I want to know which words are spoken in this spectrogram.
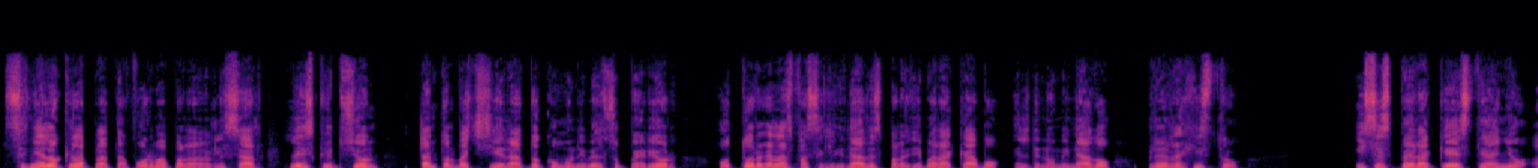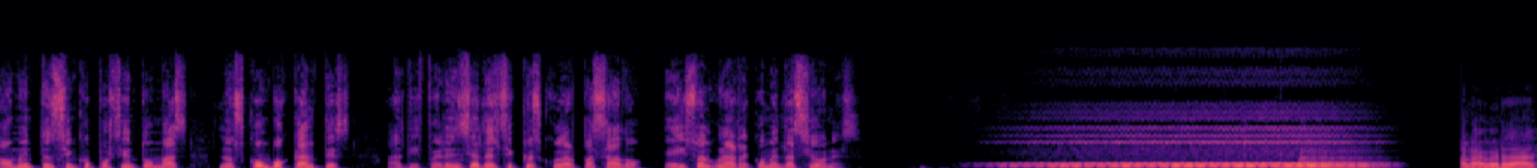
Señaló que la plataforma para realizar la inscripción tanto al bachillerato como nivel superior otorga las facilidades para llevar a cabo el denominado preregistro. Y se espera que este año aumente un 5% más los convocantes, a diferencia del ciclo escolar pasado, e hizo algunas recomendaciones. La verdad,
